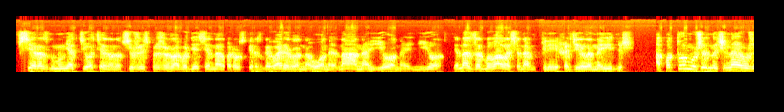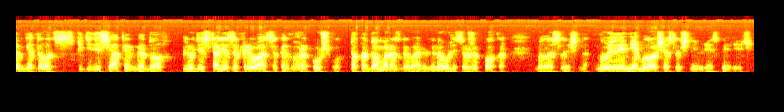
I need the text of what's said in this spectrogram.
все раз... У меня тетя, она всю жизнь прожила в Одессе, она по-русски разговаривала на он, и на, на, ее, на, и нее. И она забывалась, она переходила на идиш. А потом уже, начиная уже где-то вот с 50-х годов, люди стали закрываться, как в ракушку. Только дома разговаривали, на улице уже плохо было слышно. Ну, или не было вообще слышно еврейской речи.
